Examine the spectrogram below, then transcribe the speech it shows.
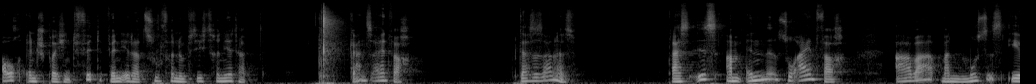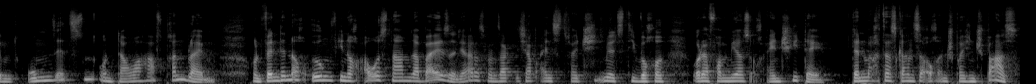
auch entsprechend fit, wenn ihr dazu vernünftig trainiert habt. Ganz einfach. Das ist alles. Das ist am Ende so einfach aber man muss es eben umsetzen und dauerhaft dranbleiben. Und wenn dann auch irgendwie noch Ausnahmen dabei sind, ja, dass man sagt, ich habe eins, zwei Cheat Meals die Woche oder von mir aus auch ein Cheat Day, dann macht das Ganze auch entsprechend Spaß.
